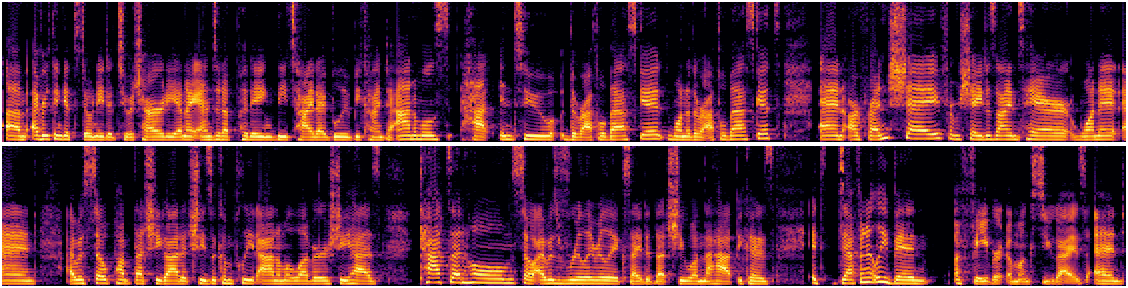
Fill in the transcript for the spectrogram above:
um, everything gets donated to a charity. And I ended up putting the tie dye blue Be Kind to Animals hat into the raffle basket, one of the raffle baskets. And our friend Shay from Shay Designs Hair won it. And I was so pumped that she got it. She's a complete animal lover. She has cats at home. So I was really, really excited that she won the hat because it's definitely been a favorite amongst you guys. And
